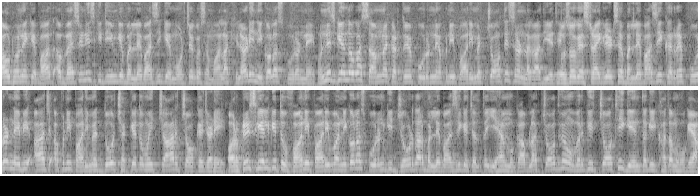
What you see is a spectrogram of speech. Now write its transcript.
आउट होने के बाद अब वेस्टइंडीज की टीम के बल्लेबाजी के मोर्चे को संभाला खिलाड़ी निकोलस पूरन ने। उन्नीस गेंदों का सामना करते हुए पूरन ने अपनी पारी में चौतीस रन लगा दिए थे। दोस्तों, के स्ट्राइक रेट से बल्लेबाजी कर रहे पूरन ने भी आज अपनी पारी में दो छक्के तो वही चार चौके जड़े। और क्रिस गेल की तूफानी पारी व निकोलस पूरन की जोरदार बल्लेबाजी के चलते यह मुकाबला चौदवे ओवर की चौथी गेंद तक ही खत्म हो गया।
